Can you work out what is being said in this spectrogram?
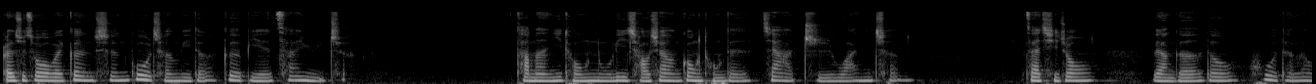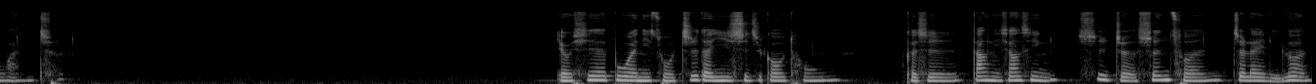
而是作为更深过程里的个别参与者，他们一同努力朝向共同的价值完成，在其中，两个都获得了完成。有些不为你所知的意识之沟通，可是当你相信适者生存这类理论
